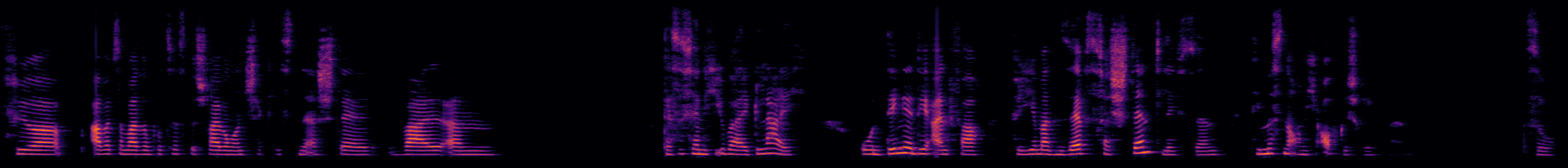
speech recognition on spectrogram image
für Arbeitsanweisungen, Prozessbeschreibungen und Checklisten erstellt, weil ähm, das ist ja nicht überall gleich. Und Dinge, die einfach für jemanden selbstverständlich sind, die müssen auch nicht aufgeschrieben werden. So.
